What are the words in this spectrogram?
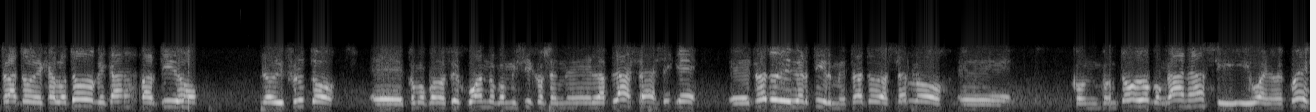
trato de dejarlo todo, que cada partido lo disfruto eh, como cuando estoy jugando con mis hijos en, la plaza, así que eh, trato de divertirme, trato de hacerlo eh, con, con, todo, con ganas y, bueno, después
